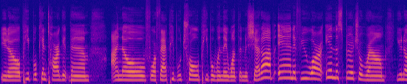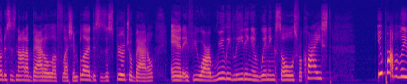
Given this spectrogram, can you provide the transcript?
you know, people can target them. I know for a fact people troll people when they want them to shut up. And if you are in the spiritual realm, you know this is not a battle of flesh and blood. This is a spiritual battle. And if you are really leading and winning souls for Christ, you probably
